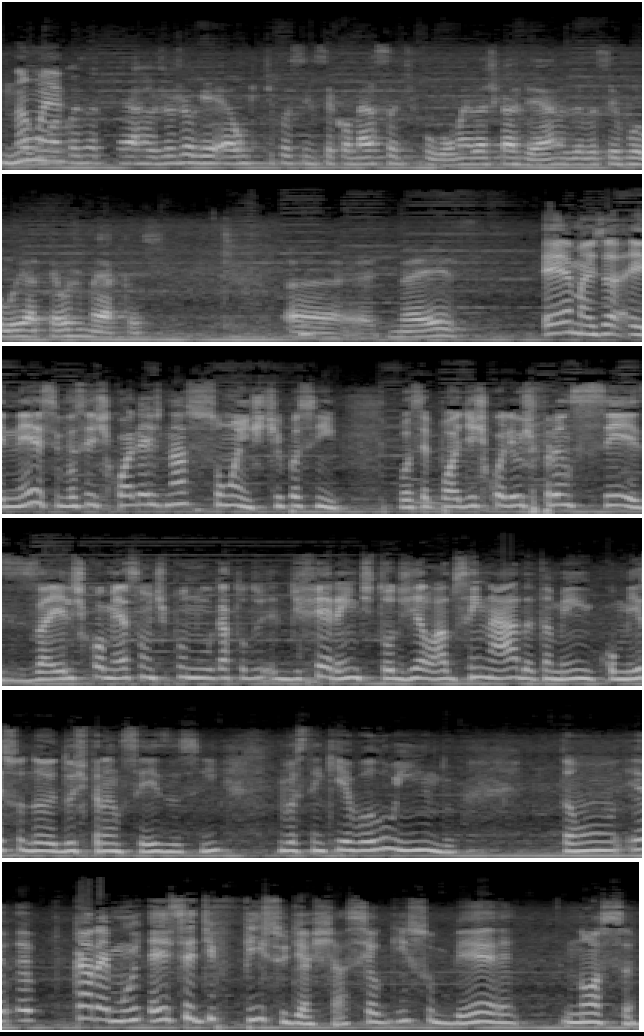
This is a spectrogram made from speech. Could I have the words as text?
Não Alguma é. coisa terra. Eu já joguei. É um que, tipo assim, você começa, tipo, Homem das Cavernas e você evolui até os mechas. Ah, não é esse? É, mas ah, é nesse você escolhe as nações. Tipo assim, você pode escolher os franceses. Aí eles começam, tipo, num lugar todo diferente, todo gelado, sem nada também. Começo do- dos franceses, assim. E você tem que ir evoluindo. Então, eu, eu- cara, é muito, esse é difícil de achar. Se alguém souber, nossa,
